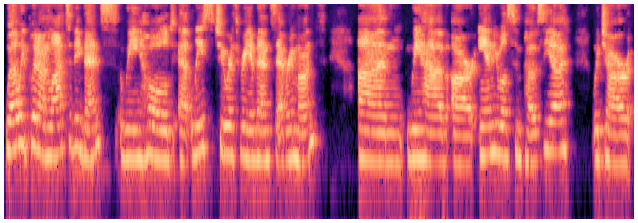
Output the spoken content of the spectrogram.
Well, we put on lots of events. We hold at least two or three events every month. Um, we have our annual symposia, which are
